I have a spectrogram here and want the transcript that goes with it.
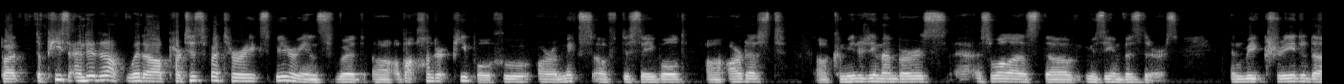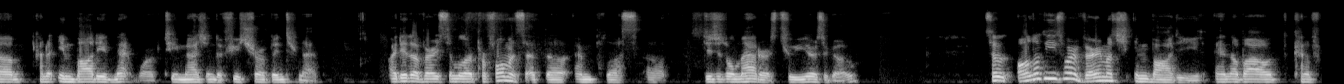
But the piece ended up with a participatory experience with uh, about 100 people who are a mix of disabled uh, artists, uh, community members, as well as the museum visitors. And we created a kind of embodied network to imagine the future of the internet. I did a very similar performance at the M Plus uh, Digital Matters two years ago. So all of these were very much embodied and about kind of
